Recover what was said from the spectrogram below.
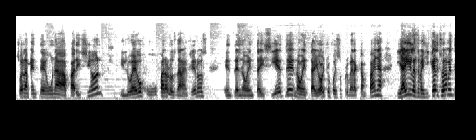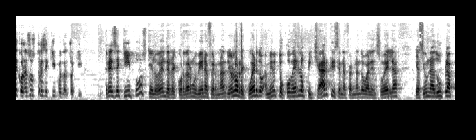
solamente una aparición y luego jugó para los Naranjeros entre el 97, 98 fue su primera campaña y Águilas de Mexicali solamente con esos tres equipos lanzó aquí. Tres equipos que lo deben de recordar muy bien a Fernando. Yo lo recuerdo, a mí me tocó verlo pichar, Cristian, a Fernando Valenzuela, que hacía una dupla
